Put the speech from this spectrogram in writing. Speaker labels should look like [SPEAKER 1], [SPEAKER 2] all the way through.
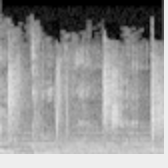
[SPEAKER 1] I grooving to?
